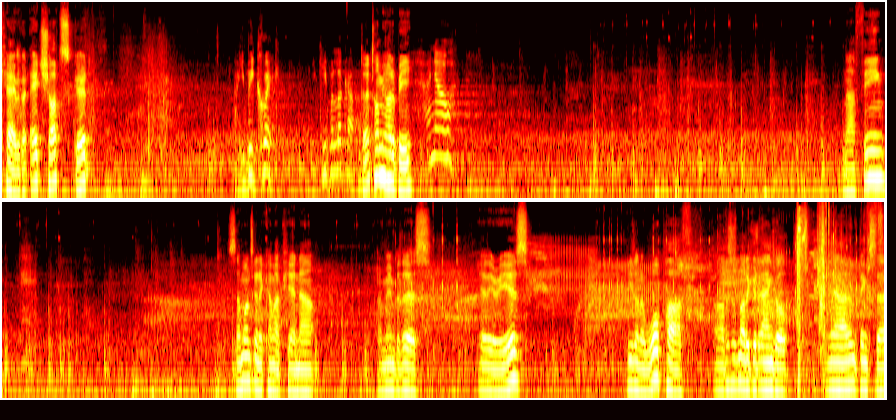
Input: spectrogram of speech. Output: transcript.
Okay, we've got eight shots. Good. You be quick. You keep a lookout. Don't tell me how to be. I know. Nothing. Someone's gonna come up here now. Remember this. Yeah, there he is. He's on a warpath. Oh, this is not a good angle. Yeah, I don't think so.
